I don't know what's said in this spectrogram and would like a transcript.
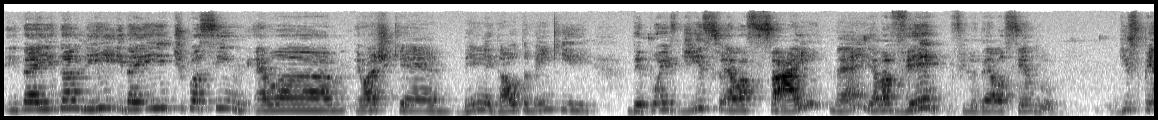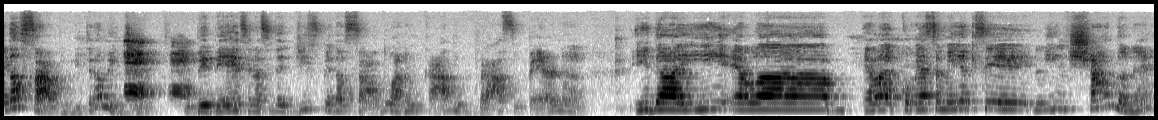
E daí dali, e daí, tipo assim, ela. Eu acho que é bem legal também que depois disso ela sai, né? E ela vê o filho dela sendo despedaçado, literalmente. Né? O bebê recém-nascido é despedaçado, arrancado, braço, perna. E daí ela ela começa meio que ser linchada, né?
